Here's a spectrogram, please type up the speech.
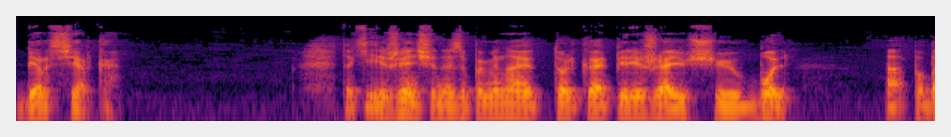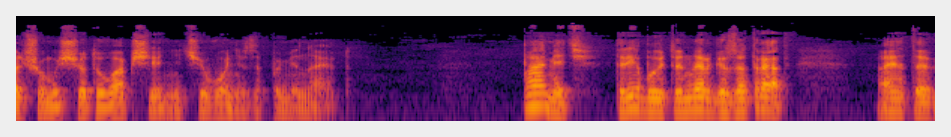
берсерка. Такие женщины запоминают только опережающую боль, а по большому счету вообще ничего не запоминают. Память требует энергозатрат, а это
